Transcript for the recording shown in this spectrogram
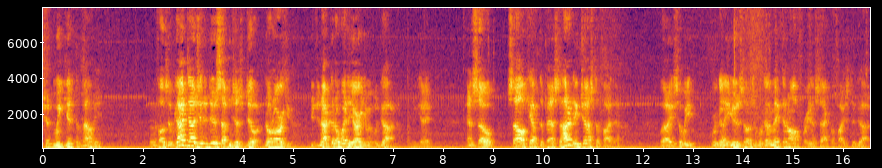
shouldn't we get the bounty? Folks, if God tells you to do something, just do it. Don't argue. You're not going to win the argument with God, okay? And so Saul kept the best. How did he justify that? Well, he said, we, we're going to use those and we're going to make an offering, a sacrifice to God.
